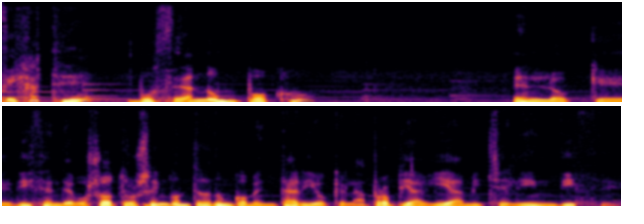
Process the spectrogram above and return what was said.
fíjate, buceando un poco en lo que dicen de vosotros, he encontrado un comentario que la propia guía Michelin dice.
